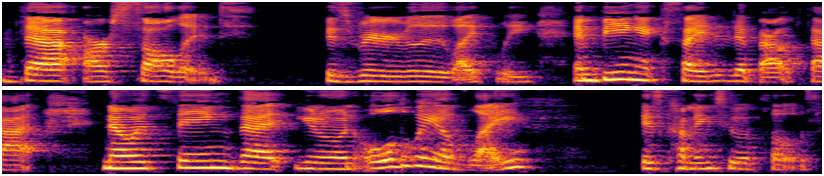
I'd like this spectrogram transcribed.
that are solid is very, really likely, and being excited about that. Now, it's saying that, you know, an old way of life is coming to a close,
